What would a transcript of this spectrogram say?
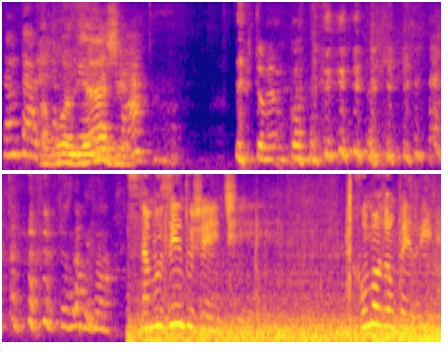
Então tá. Uma boa viagem. Também Estamos indo, gente. Rumo ao Dom Pedrito.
